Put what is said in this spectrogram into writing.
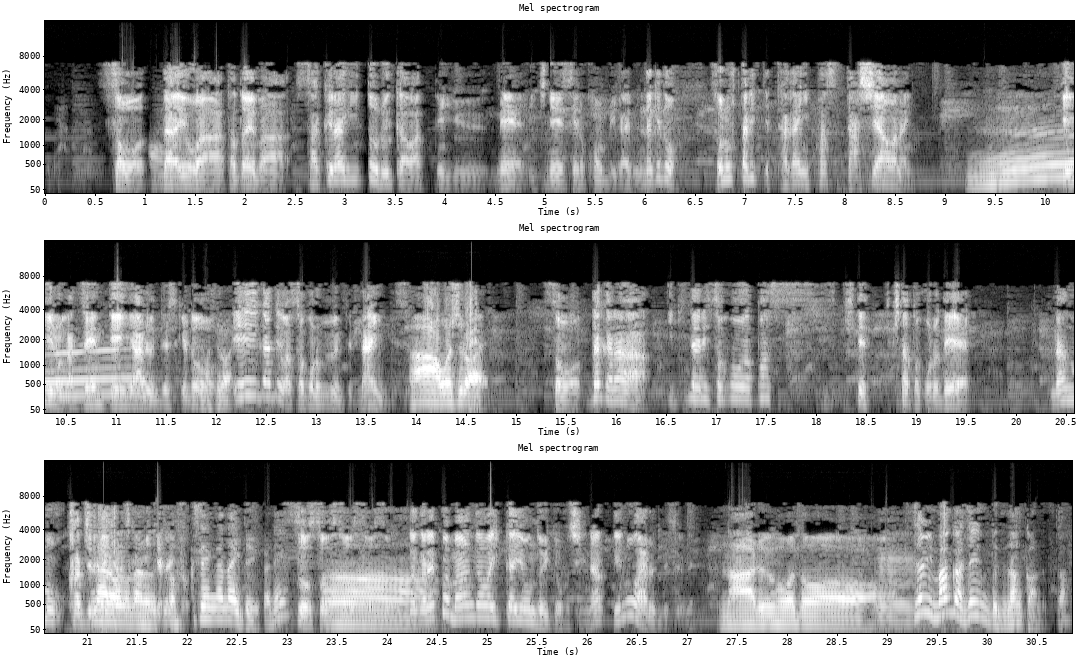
そう。だ要は、例えば、桜木とルカワっていうね、一年生のコンビがいるんだけど、その二人って互いにパス出し合わないっ。ていうのが前提にあるんですけど映画ではそこの部分ってないんですよ。ああ、面白い。そう。だから、いきなりそこがパス来て、来たところで、何も感じなないるほど、なるほど。ちょっと伏線がないというかね。そうそうそうそうだからやっぱ漫画は一回読んどいてほしいなっていうのはあるんですよね。なるほど。うんちなみに漫画全部で何巻あるんですか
